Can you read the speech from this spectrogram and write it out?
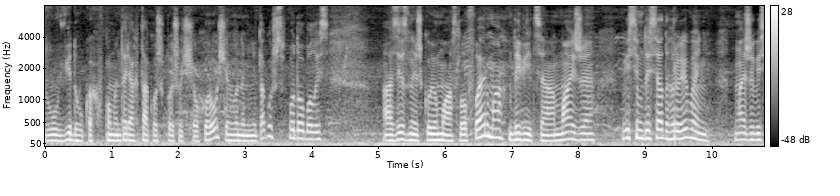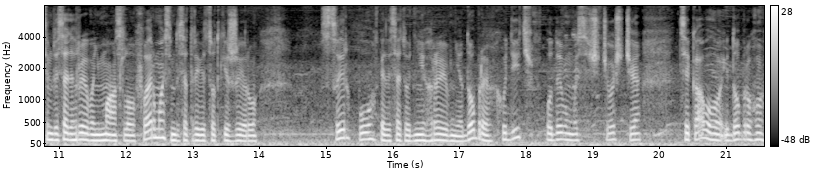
У відгуках в коментарях також пишуть, що хороші, вони мені також сподобались. А зі знижкою масло ферма, дивіться, майже 80 гривень. Майже 80 гривень масло ферма, 73% жиру. Сир по 51 гривні. Добре, ходіть, подивимось, що ще цікавого і доброго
